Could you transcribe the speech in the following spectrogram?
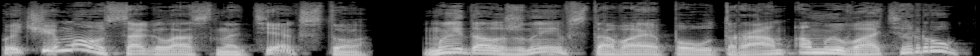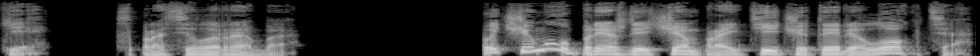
«Почему, согласно тексту, мы должны, вставая по утрам, омывать руки?» — спросил Рэбе. «Почему, прежде чем пройти четыре локтя,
